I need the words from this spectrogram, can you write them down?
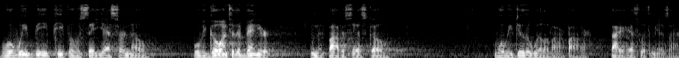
Will we be people who say yes or no? Will we go into the vineyard when the Father says go? Will we do the will of our Father? Bow your heads with me as I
